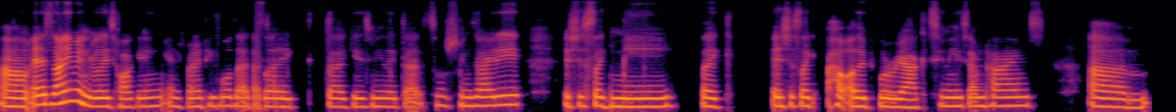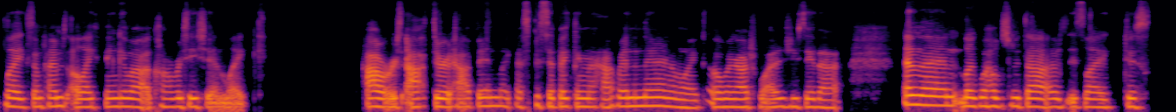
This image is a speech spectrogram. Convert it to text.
Um and it's not even really talking in front of people that's like that gives me like that social anxiety. It's just like me, like it's just like how other people react to me sometimes. Um like sometimes I'll like think about a conversation like hours after it happened, like a specific thing that happened in there. And I'm like, oh my gosh, why did you say that? And then like what helps with that is, is like just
